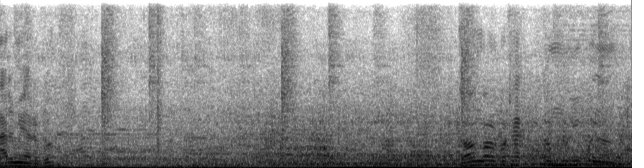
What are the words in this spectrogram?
आर्मीहरूको। जङ्गलको ठ्याक्क मुनि पो जान्छ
